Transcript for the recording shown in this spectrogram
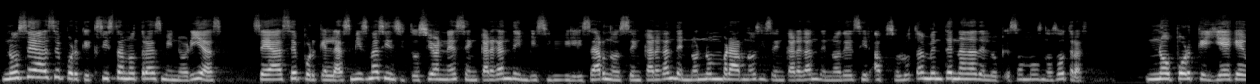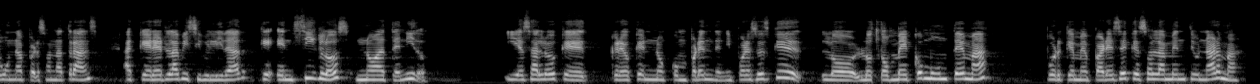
no se hace porque existan otras minorías, se hace porque las mismas instituciones se encargan de invisibilizarnos, se encargan de no nombrarnos y se encargan de no decir absolutamente nada de lo que somos nosotras. No porque llegue una persona trans a querer la visibilidad que en siglos no ha tenido. Y es algo que creo que no comprenden. Y por eso es que lo, lo tomé como un tema, porque me parece que es solamente un arma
